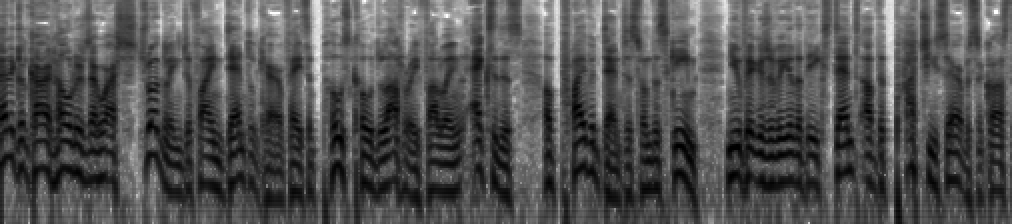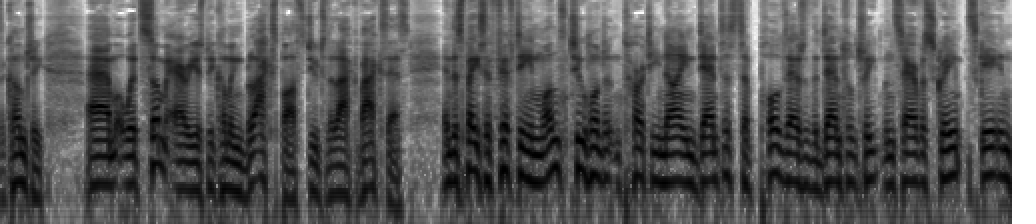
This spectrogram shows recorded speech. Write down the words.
Medical card holders who are struggling to find dental care face a postcode lottery following an exodus of private dentists from the scheme. New figures reveal that the extent of the patchy service across the country, um, with some areas becoming black spots due to the lack of access. In the space of 15 months, 239 dentists have pulled out of the dental treatment service scheme.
